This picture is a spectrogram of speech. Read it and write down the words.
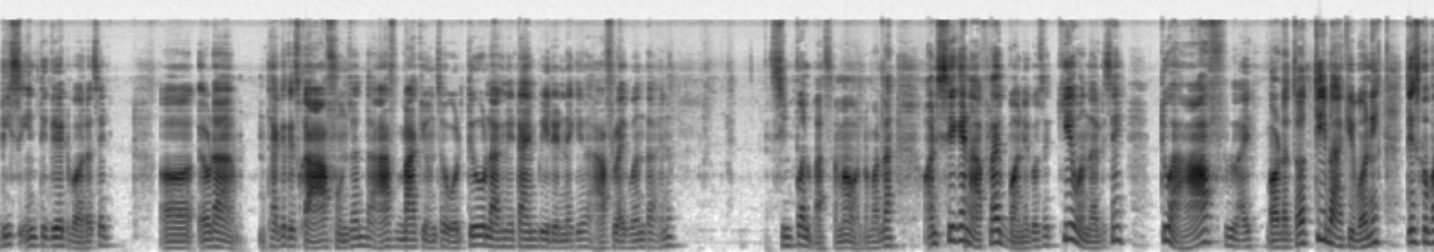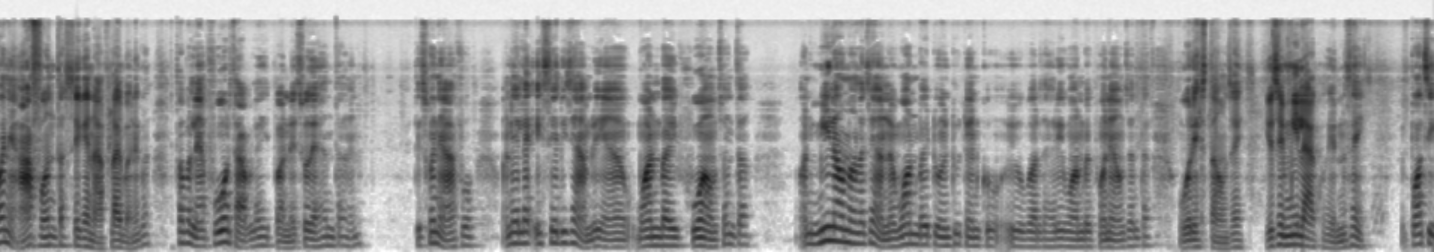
डिसइन्टिग्रेट भएर चाहिँ एउटा ठ्याक्कै त्यसको हाफ हुन्छ नि त। हाफ बाँकी हुन्छ हो। त्यो लाग्ने टाइम पिरियड नै के हाफ लाइफ हो नि त होइन। सिम्पल भाषामा भन्नुपर्दा अनि सेकेन्ड हाफ लाइफ भनेको चाहिँ के भन्दाखेरि चाहिँ त्यो हाफ लाइफबाट जति बाँकी भयो नि त्यसको पनि हाफ हो नि त सेकेन्ड हाफ लाइफ भनेको। तपाईँले यहाँ फोर्थ हाफ लाइफ भन्ने सोधेको नि त होइन। त्यसको नि हाफ हो। अनि यसलाई यसरी चाहिँ हामीले यहाँ वान बाई फोर आउँछ नि त। अनि मिलाउनलाई चाहिँ हामीले वान बाई टू इन्टु टेनको उयो गर्दाखेरि वान बाई फोर नै आउँछ नि त। हो यस्तो आउँछ है। यो चाहिँ मिलाएको हेर्नुहोस् है पछि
